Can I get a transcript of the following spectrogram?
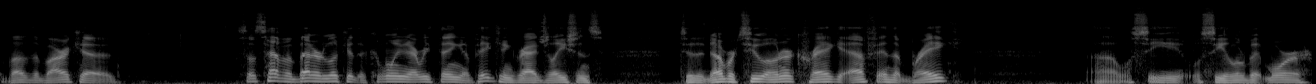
above the barcode. So let's have a better look at the coin and everything. A big congratulations to the number two owner, Craig F. in the break. Uh, we'll see. We'll see a little bit more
